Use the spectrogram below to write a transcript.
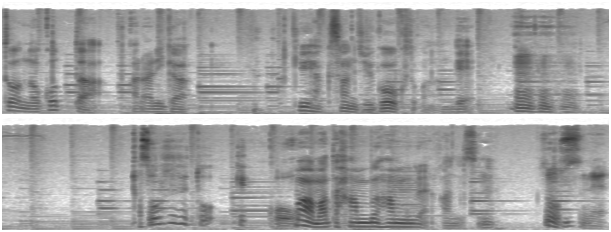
と残った粗利が935億とかなんで。うんうんうん。あそうすると結構、まあまた半分半分ぐらいの感じですね。そうですね。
